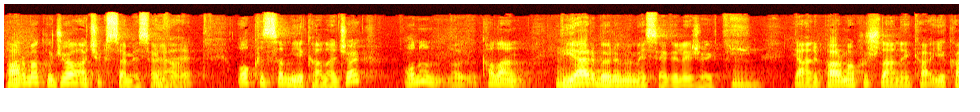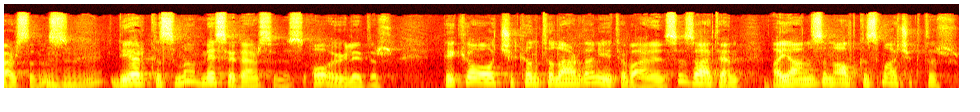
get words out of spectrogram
Parmak ucu açıksa mesela Evet. o kısım yıkanacak. Onun e, kalan diğer bölümü mesedilecektir. Yani parmak uçlarını yıka- yıkarsınız. Diğer kısmı mesedersiniz. O öyledir. Peki o çıkıntılardan itibaren ise zaten ayağınızın alt kısmı açıktır.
